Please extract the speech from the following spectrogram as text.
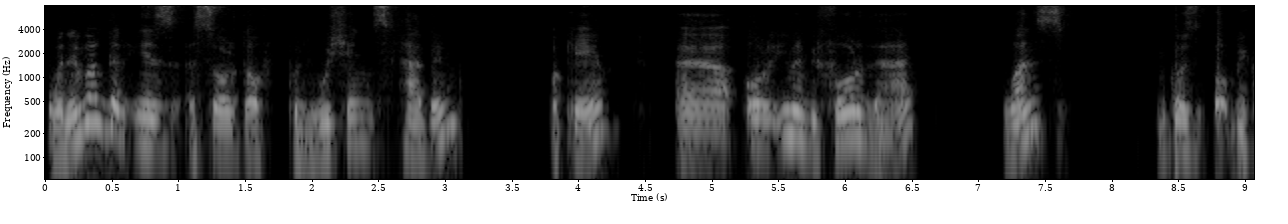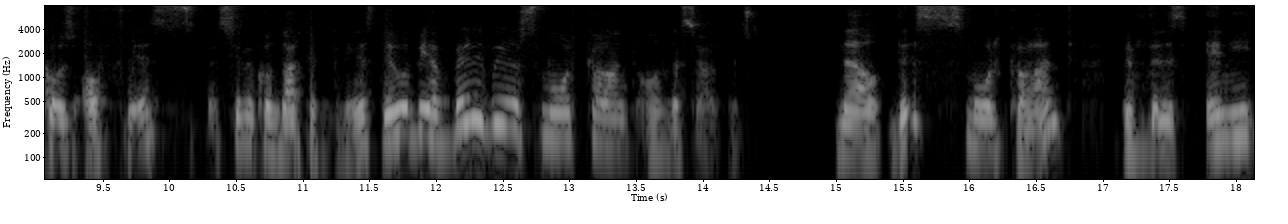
whenever there is a sort of pollutions happen, okay, or even before that, once because because of this semiconductor glaze, there will be a very very small current on the surface. Now this small current, if there is any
